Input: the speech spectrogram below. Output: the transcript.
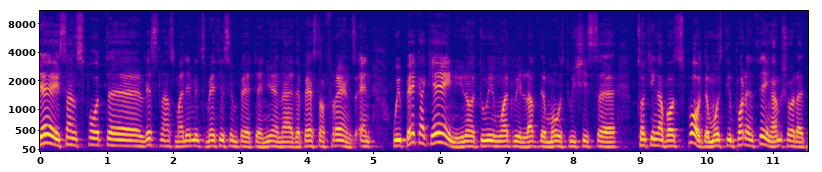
day, Sunsport uh, listeners. My name is Matthew Simpet, and you and I are the best of friends. And we're back again, you know, doing what we love the most, which is uh, talking about sport, the most important thing. I'm sure that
